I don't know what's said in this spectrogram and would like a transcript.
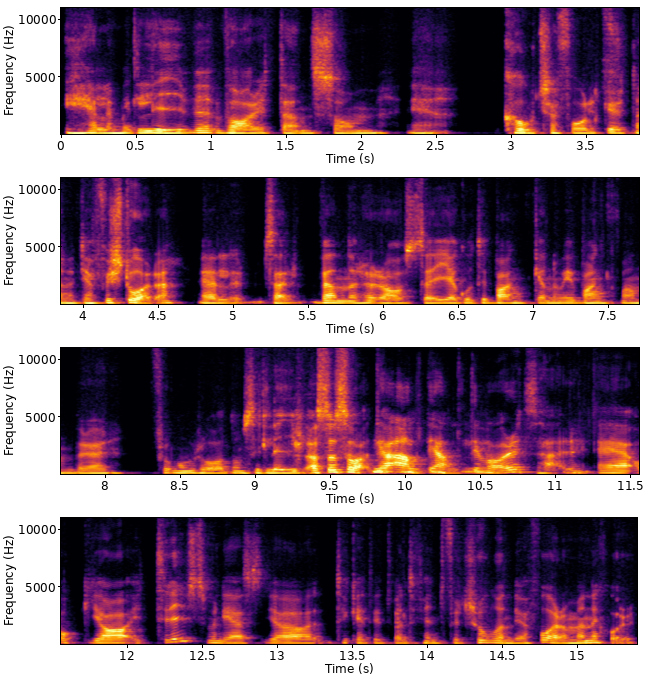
i hela mitt liv varit den som eh, coachar folk utan att jag förstår det. Eller så här, vänner hör av sig, jag går till banken och min bankman börjar fråga om råd om sitt liv. Alltså så, det har alltid, alltid varit så här. Eh, och jag trivs med det. Jag tycker att det är ett väldigt fint förtroende jag får av människor.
